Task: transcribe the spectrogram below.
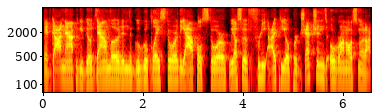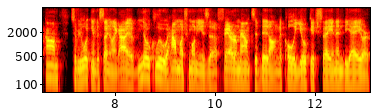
They've got an app you can go download in the Google Play Store, the Apple Store. We also have free IPO projections over on Awesemo.com. So if you're looking at the site, you're like, I have no clue how much money is a fair amount to bid on Nikola Jokic, say, in NBA, or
